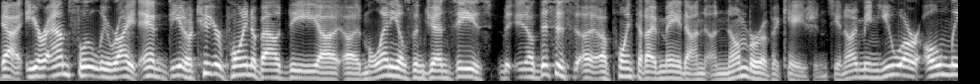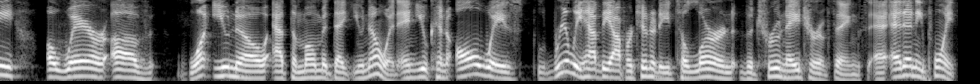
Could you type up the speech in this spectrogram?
yeah, you're absolutely right. And you know, to your point about the uh, uh, millennials and Gen Zs, you know, this is a, a point that I've made on a number of occasions. You know, I mean, you are only aware of what you know at the moment that you know it. And you can always really have the opportunity to learn the true nature of things at, at any point.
